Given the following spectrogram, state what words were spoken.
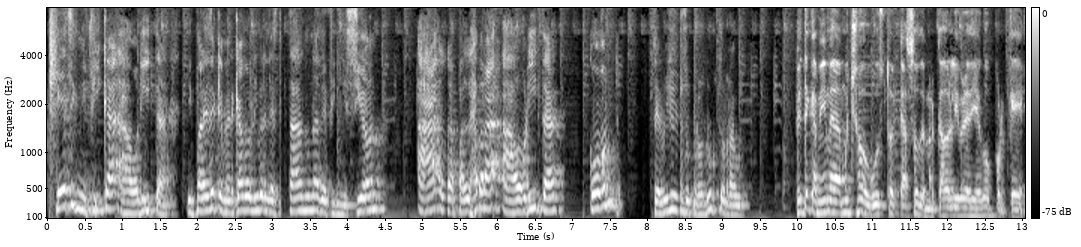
¿Qué significa ahorita? Y parece que Mercado Libre le está dando una definición a la palabra ahorita con servicio de su producto, Raúl. Fíjate que a mí me da mucho gusto el caso de Mercado Libre, Diego, porque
